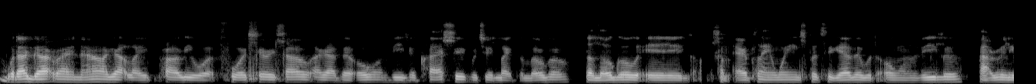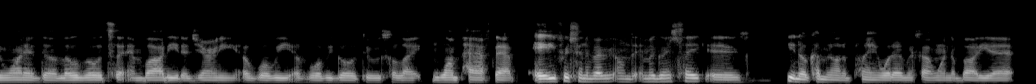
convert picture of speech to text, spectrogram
what I got right now, I got like probably what four shirts out. I got the O1 Visa Classic, which is like the logo. The logo is some airplane wings put together with the O1 Visa. I really wanted the logo to embody the journey of what we of what we go through. So like one path that eighty percent of every on the immigrants take is, you know, coming on a plane, whatever. So I wanted to body that.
